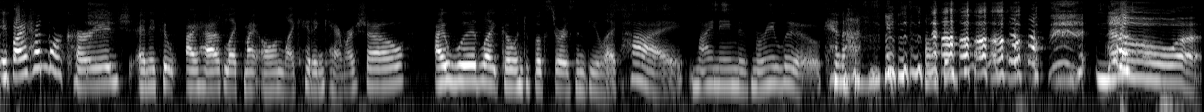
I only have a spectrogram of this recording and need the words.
if I had more courage and if it, I had like my own like hidden camera show. I would like go into bookstores and be like, "Hi, my name is Marie Lu. Can I?" no no.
